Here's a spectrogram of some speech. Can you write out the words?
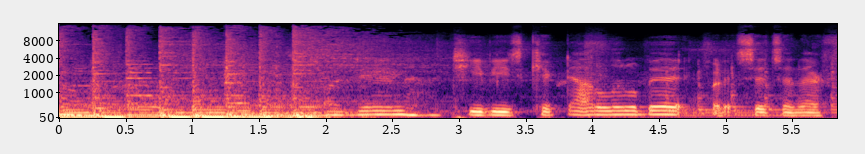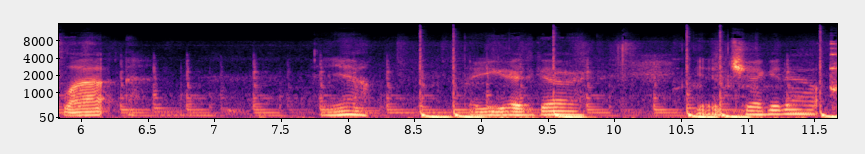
Oh. In, TV's kicked out a little bit, but it sits in there flat. And yeah, there you guys go. Gonna check it out.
